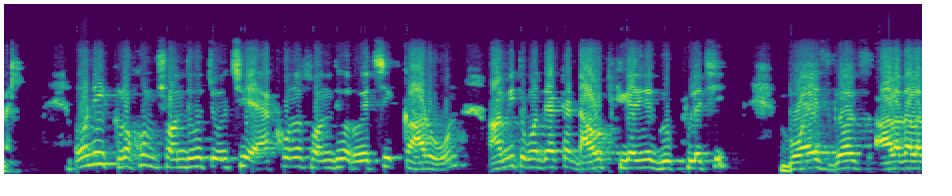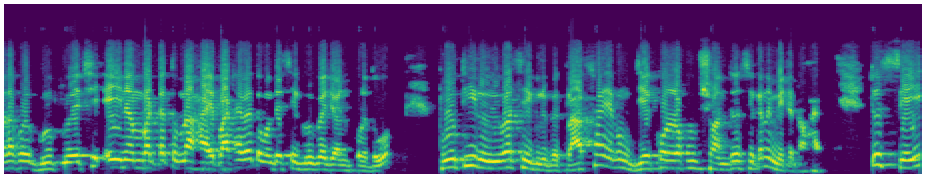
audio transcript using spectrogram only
নাই। অনেক রকম সন্দেহ চলছে, এখনও সন্দেহ রয়েছে। কারণ আমি তোমাদের একটা ডাউট ক্লিয়ারিং এর গ্রুপ খুলেছি। বয়েজ গার্লস আলাদা আলাদা করে গ্রুপ রয়েছে। এই নাম্বারটা তোমরা হাই পাঠাবে, তোমাদের সেই গ্রুপে জয়েন করে দেবো। প্রতি রবিবার সেই গ্রুপে ক্লাস হয় এবং যে কোনো রকম সন্দেহ সেখানে মেটানো হয়। তো সেই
